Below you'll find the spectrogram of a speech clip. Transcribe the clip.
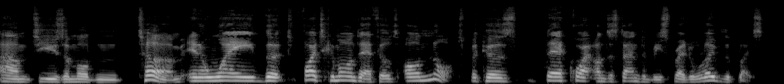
um, to use a modern term, in a way that fighter command airfields are not, because they're quite understandably spread all over the place.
